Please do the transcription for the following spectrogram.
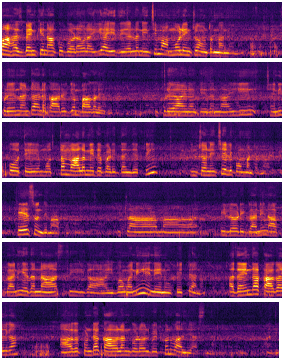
మా హస్బెండ్కి నాకు గొడవలు అయ్యి ఐదేళ్ళ నుంచి మా అమ్మోళ్ళ ఇంట్లో ఉంటున్నాను నేను. ఇప్పుడు ఏంటంటే ఆయనకు ఆరోగ్యం బాగలేదు. ఇప్పుడు ఆయనకి ఏదన్నా అయ్యి చనిపోతే మొత్తం వాళ్ళ మీదే పడిద్దని చెప్పి ఇంట్లో నుంచి వెళ్ళిపోమంటున్నారు. కేసు ఉంది మాకు. ఇట్లా మా పిల్లోడికి కానీ నాకు కానీ ఏదన్నా ఆస్తిగా ఇవ్వమని నేను పెట్టాను. అది అయిందా కాగాలిగా? ఆగకుండా కావాలని గొడవలు పెట్టుకొని వాళ్ళు చేస్తున్నారు. అది.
